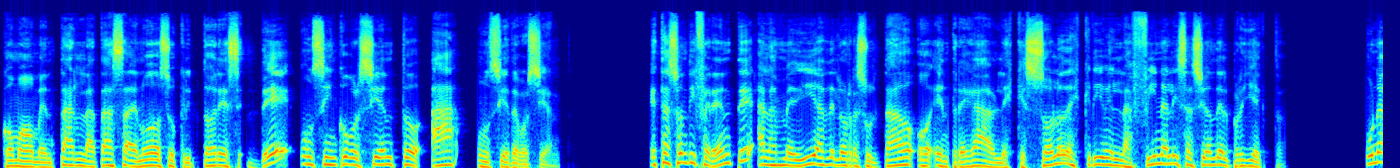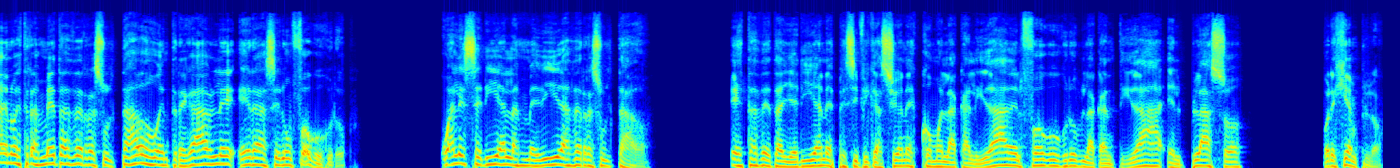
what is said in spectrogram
como aumentar la tasa de nuevos suscriptores de un 5% a un 7%. Estas son diferentes a las medidas de los resultados o entregables que solo describen la finalización del proyecto. Una de nuestras metas de resultados o entregable era hacer un focus group. ¿Cuáles serían las medidas de resultado? Estas detallarían especificaciones como la calidad del focus group, la cantidad, el plazo. Por ejemplo,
